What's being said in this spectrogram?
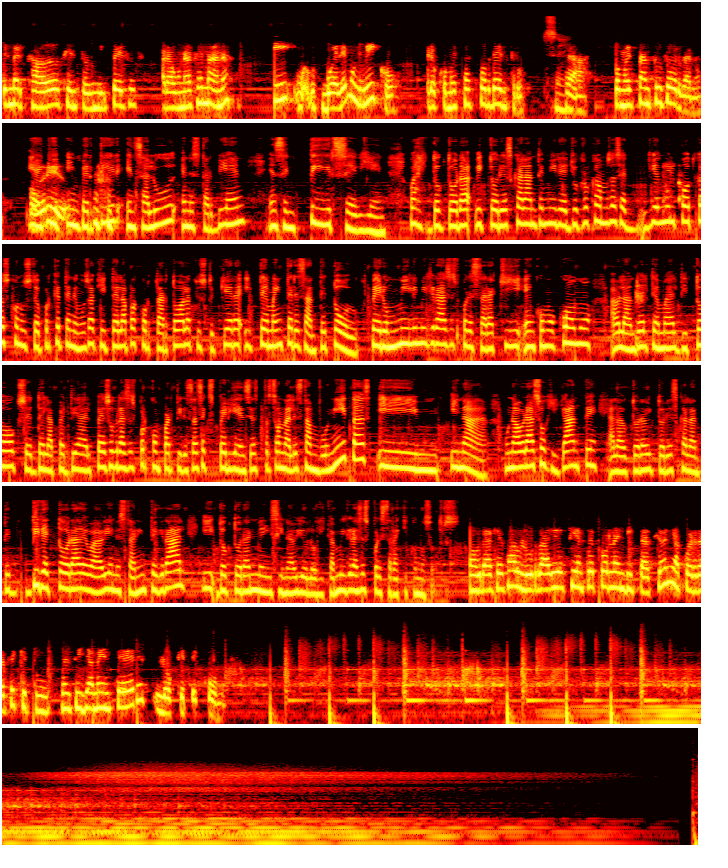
el mercado de 200 mil pesos para una semana y huele muy rico, pero ¿cómo estás por dentro? O sea, ¿cómo están tus órganos? Y hay que invertir en salud, en estar bien, en sentirse bien. Ay, doctora Victoria Escalante, mire, yo creo que vamos a hacer 10 mil podcasts con usted porque tenemos aquí tela para cortar toda la que usted quiera y tema interesante todo. Pero mil y mil gracias por estar aquí en Como Como, hablando del tema del detox, de la pérdida del peso. Gracias por compartir esas experiencias personales tan bonitas. Y, y nada, un abrazo gigante a la doctora Victoria Escalante, directora de Va Bienestar Integral y doctora en Medicina Biológica. Mil gracias por estar aquí con nosotros. No, gracias a Blue Radio siempre por la invitación y acuérdate que tú sencillamente eres lo que te comes.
